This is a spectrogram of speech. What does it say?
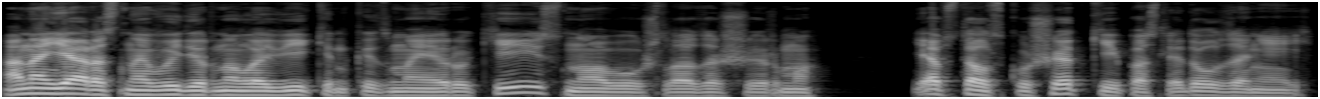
Она яростно выдернула викинг из моей руки и снова ушла за ширму. Я встал с кушетки и последовал за ней.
